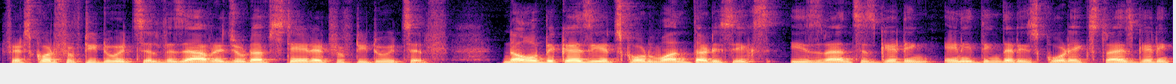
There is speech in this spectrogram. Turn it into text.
If he had scored 52 itself, his average would have stayed at 52 itself. Now because he had scored 136, his runs is getting, anything that he scored extra is getting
